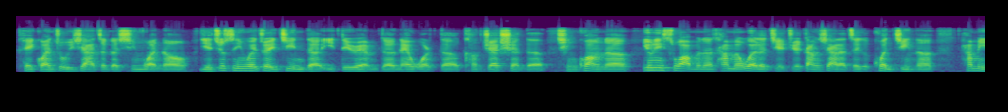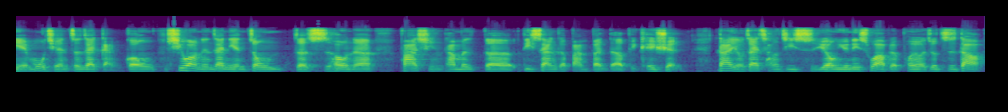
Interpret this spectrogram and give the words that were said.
可以关注一下这个新闻哦。也就是因为最近的 Ethereum 的 network 的 congestion 的情况呢，Uniswap 呢，他们为了解决当下的这个困境呢，他们也目前正在赶工，希望能在年终的时候呢，发行他们的第三个版本的 application。大家有在长期使用 Uniswap 的朋友就知道，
